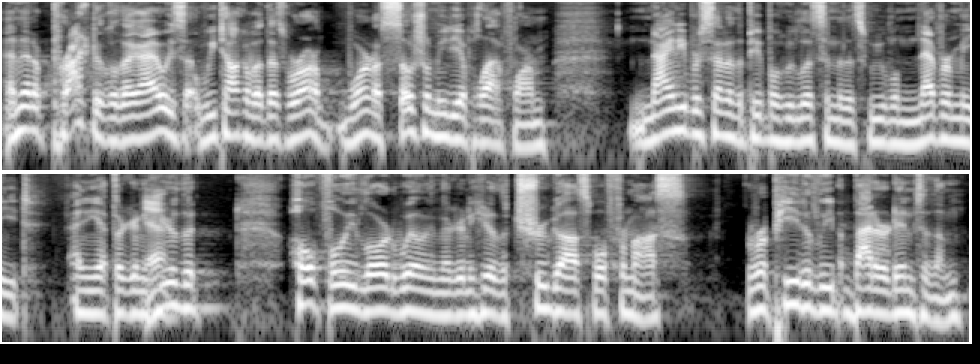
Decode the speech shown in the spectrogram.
And then a practical thing. I always we talk about this. We're on a, we're on a social media platform. Ninety percent of the people who listen to this we will never meet, and yet they're going to Yeah. hear the. Hopefully, Lord willing, they're going to hear the true gospel from us, repeatedly battered into them.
